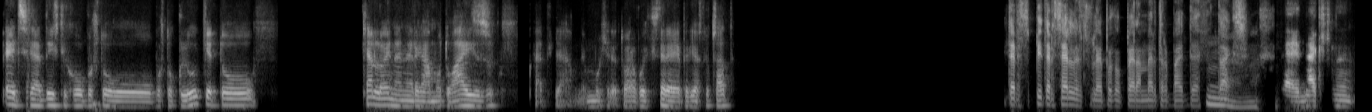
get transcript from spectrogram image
Έτσι αντίστοιχο όπως το, όπως το Clue και το... Κι άλλο ένα είναι εργάμο, το Eyes, κάτι για, δεν μου έρχεται τώρα που έχετε ρε παιδιά στο chat. Peter, Peter Sellers βλέπω εδώ πέρα, Murder by Death. Ναι, Εντάξει. ναι. Ε, εντάξει, ναι.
